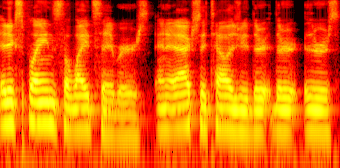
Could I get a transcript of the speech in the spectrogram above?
It explains the lightsabers, and it actually tells you there, there there's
